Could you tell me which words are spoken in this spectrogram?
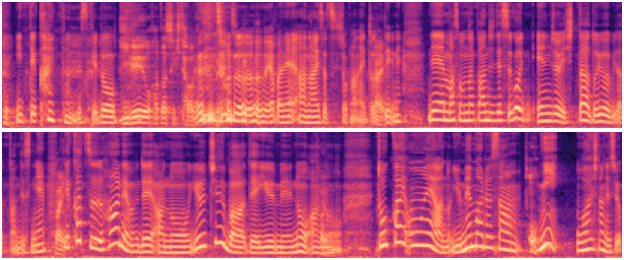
行って帰ったんですけど。儀礼を果たしてきたわけですね。そうそうそうやっぱねあの挨拶しとかないとっていうね、でまあそんな感じですごいエンジョイした土曜日だったんですね、はい。でかつハーレムであの YouTuber で有名のあの、東海オンエアの夢丸さんにお会いしたんですよ。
